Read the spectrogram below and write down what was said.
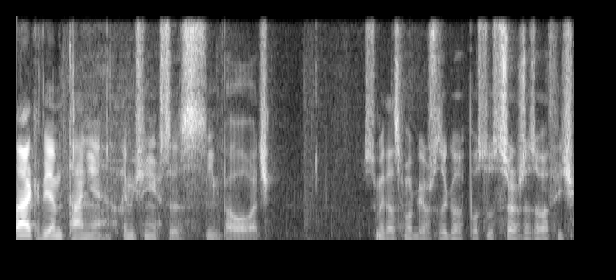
Tak, wiem, tanie, ale mi się nie chce z nim pałować. W sumie teraz mogę już tego po prostu strzelże załatwić.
